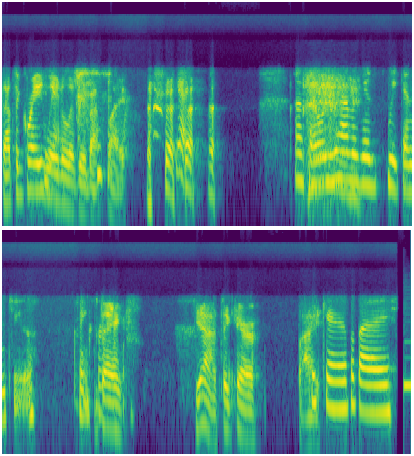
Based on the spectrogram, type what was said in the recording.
That's a great way Yeah. to live your best life. Yeah. Okay, well, you have a good weekend too. Thanks for Thanks. Yeah, take care. Bye. Take care. Bye bye.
